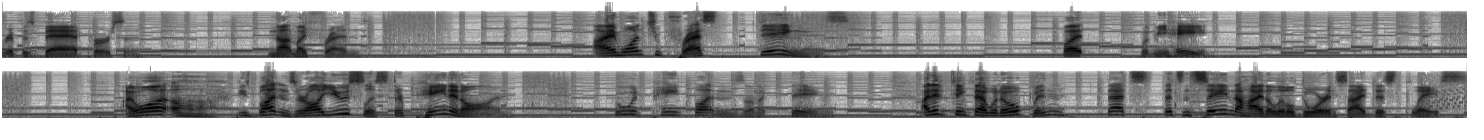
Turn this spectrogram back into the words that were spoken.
Rip is bad person. Not my friend. I want to press things. But but me hate. I want oh, these buttons are all useless. They're painted on. Who would paint buttons on a thing? I didn't think that would open. That's that's insane to hide a little door inside this place.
